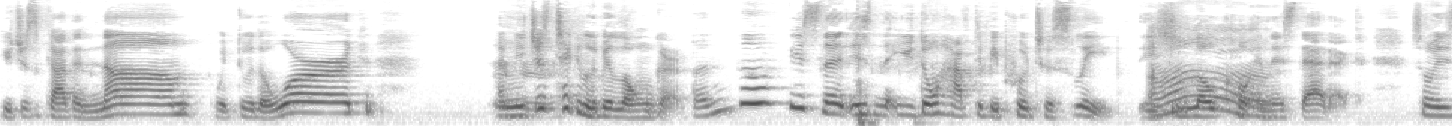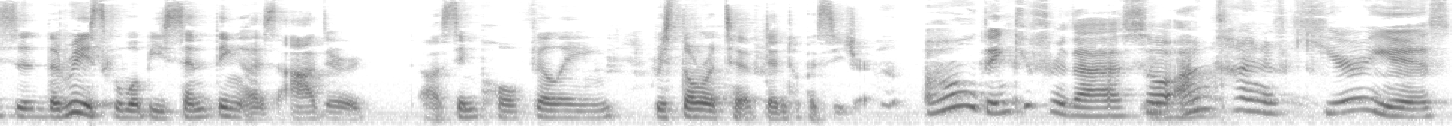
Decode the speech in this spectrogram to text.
You just got to numb, we do the work. I mean, Mhm. just take a little bit longer, but no, it's that it's that you don't have to be put to sleep. It's Ah. local anesthetic, so it's uh, the risk will be same thing as other uh, simple filling restorative dental procedure. Oh, thank you for that. So Mhm. I'm kind of curious.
